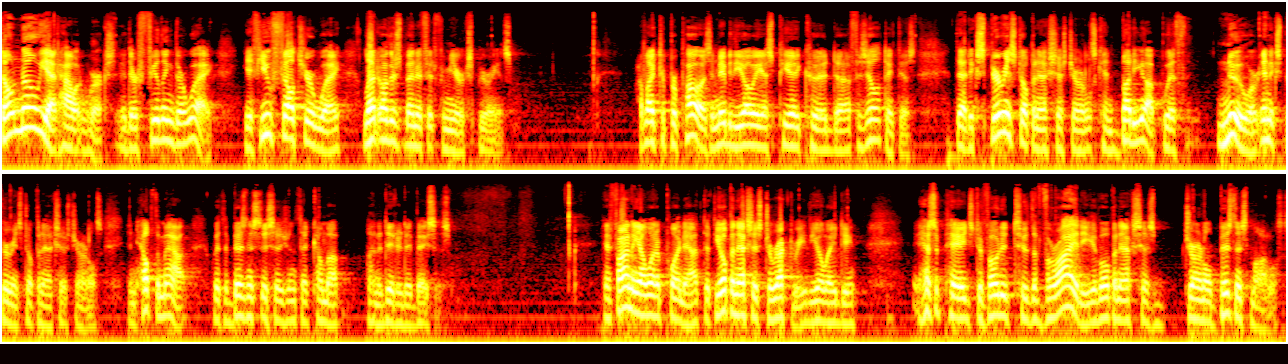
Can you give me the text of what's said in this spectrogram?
don't know yet how it works. They're feeling their way. If you felt your way, let others benefit from your experience. I'd like to propose, and maybe the OASPA could uh, facilitate this, that experienced open access journals can buddy up with new or inexperienced open access journals and help them out with the business decisions that come up on a day to day basis. And finally, I want to point out that the Open Access Directory, the OAD, has a page devoted to the variety of open access journal business models.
